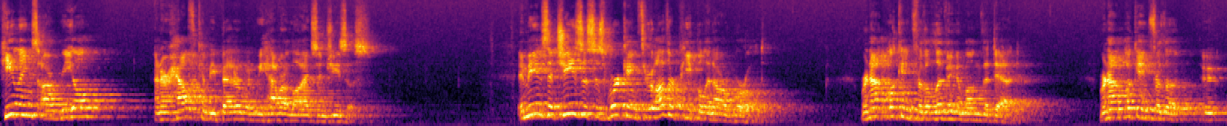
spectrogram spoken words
Healings are real, and our health can be better when we have our lives in Jesus. It means that Jesus is working through other people in our world. We're not looking for the living among the dead. We're not looking for the uh,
